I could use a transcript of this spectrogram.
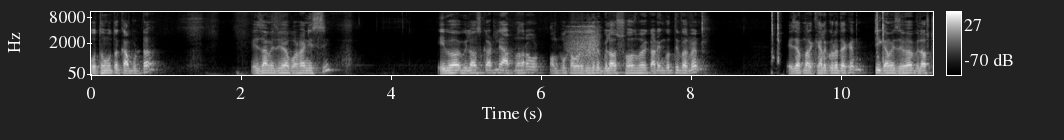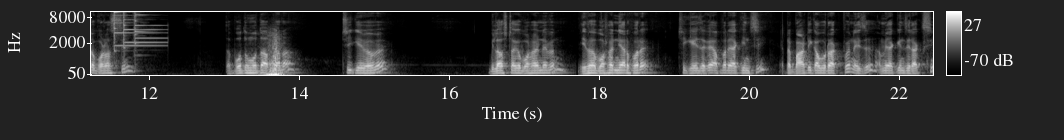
প্রথমত কাপড়টা এই যে আমি যেভাবে বসায় নিচ্ছি, এইভাবে ব্লাউজ কাটলে আপনারা অল্প কাপড়ের ভিতরে ব্লাউজ সহজভাবে কাটিং করতে পারবেন। এই যে আপনারা খেয়াল করে দেখেন, ঠিক আমি যেভাবে ব্লাউজটা বসাচ্ছি, তা প্রথমত আপনারা ঠিক এইভাবে ব্লাউজটাকে বসায় নেবেন। এভাবে বসায় নেওয়ার পরে ঠিক এই জায়গায় আপনারা এক ইঞ্চি একটা বাটি কাপড় রাখবেন, এই যে আমি এক ইঞ্চি রাখছি।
